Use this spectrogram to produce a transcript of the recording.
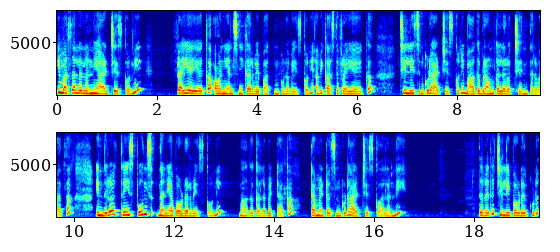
ఈ మసాలాలన్నీ యాడ్ చేసుకొని ఫ్రై అయ్యాక ఆనియన్స్ని కరివేపాకుని కూడా వేసుకొని అవి కాస్త ఫ్రై అయ్యాక చిల్లీస్ని కూడా యాడ్ చేసుకొని బాగా బ్రౌన్ కలర్ వచ్చిన తర్వాత ఇందులో త్రీ స్పూన్స్ ధనియా పౌడర్ వేసుకొని బాగా కలబెట్టాక టమాటోస్ని కూడా యాడ్ చేసుకోవాలండి. తర్వాత చిల్లీ పౌడర్ కూడా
